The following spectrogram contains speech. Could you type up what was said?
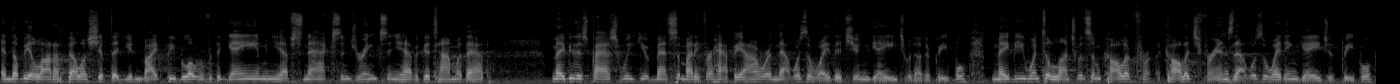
And there'll be a lot of fellowship that you invite people over for the game and you have snacks and drinks and you have a good time with that. Maybe this past week you met somebody for happy hour and that was the way that you engaged with other people. Maybe you went to lunch with some college, college friends. That was the way to engage with people.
